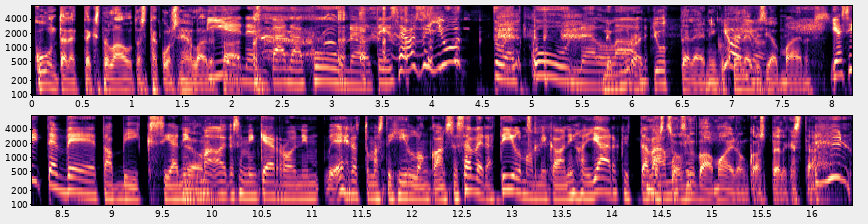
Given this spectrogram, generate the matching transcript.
Kuunteletteko te lautasta, kun siihen laitetaan? Pienempänä kuunneltiin. Se on se juttu, että Ne kuunnellaan. murot juttelee niin kuin Joo, television mainoksessa. Ja sitten Veeta-biksiä, niin kuin mä aikaisemmin kerroin, niin ehdottomasti Hillon kanssa. Sä vedät ilman, mikä on ihan järkyttävää. Mielestäni se on sit hyvää maidon kanssa pelkästään. hyn,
